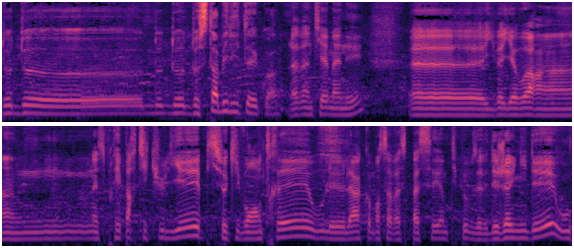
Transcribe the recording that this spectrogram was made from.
de, stabilité. La 20e année, euh, il va y avoir un, un esprit particulier, et puis ceux qui vont entrer, ou les, là, comment ça va se passer un petit peu Vous avez déjà une idée Ou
